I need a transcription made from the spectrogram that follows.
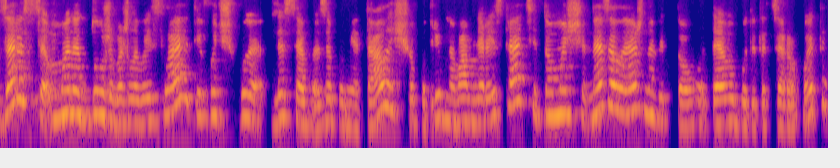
Зараз у мене дуже важливий слайд, і хоч ви для себе запам'ятали, що потрібно вам для реєстрації, тому що незалежно від того, де ви будете це робити,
